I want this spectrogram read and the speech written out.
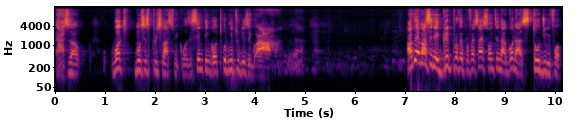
as uh, what Moses preached last week was the same thing God told me two days ago. Ah. Have you ever seen a great prophet prophesy something that God has told you before?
